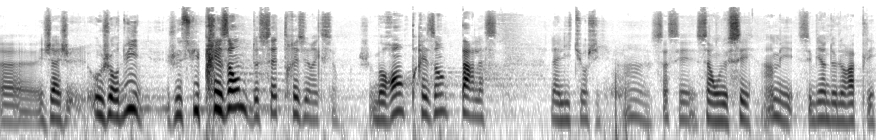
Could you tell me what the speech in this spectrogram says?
Euh, aujourd'hui, je suis présente de cette résurrection. Je me rends présent par la, liturgie. Hein, ça, on le sait, hein, mais c'est bien de le rappeler.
